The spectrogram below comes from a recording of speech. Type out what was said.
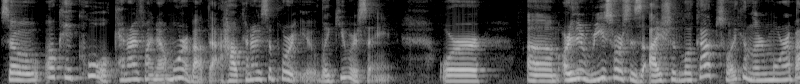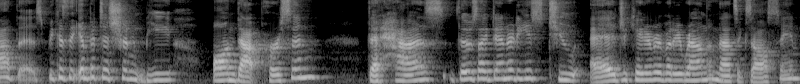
So, okay, cool. Can I find out more about that? How can I support you? Like you were saying. Or um, are there resources I should look up so I can learn more about this? Because the impetus shouldn't be on that person that has those identities to educate everybody around them. That's exhausting.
